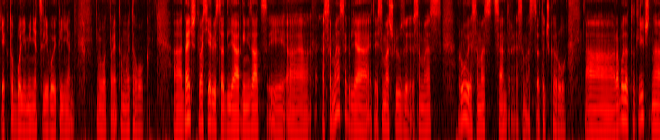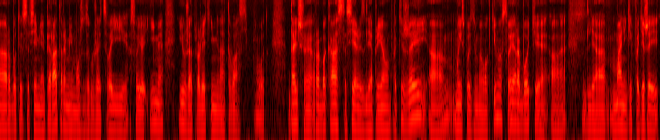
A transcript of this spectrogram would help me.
те, кто более-менее целевой клиент. Вот, поэтому это ок. А, дальше два сервиса для организации а, смс, для это смс-шлюзы, смс.ру и смс-центр, smsc.ru. А, работает отлично, работает со всеми операторами, можно загружать свои, свое имя и уже отправлять именно от вас. Вот. Дальше Робокаст сервис для приема платежей. А, мы используем его активно в своей работе а, для маленьких платежей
